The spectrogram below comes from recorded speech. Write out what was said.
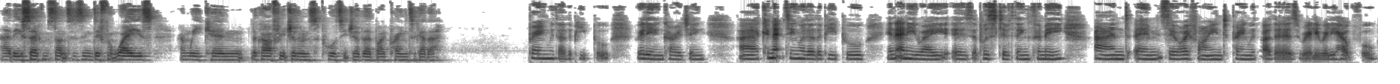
uh, these circumstances in different ways and we can look after each other and support each other by praying together praying with other people, really encouraging. Uh, connecting with other people in any way is a positive thing for me. And um, so I find praying with others really, really helpful.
